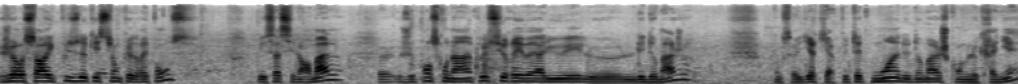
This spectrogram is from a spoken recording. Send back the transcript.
Je ressors avec plus de questions que de réponses, et ça c'est normal. Euh, je pense qu'on a un peu surévalué les dommages, donc ça veut dire qu'il y a peut-être moins de dommages qu'on ne le craignait.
